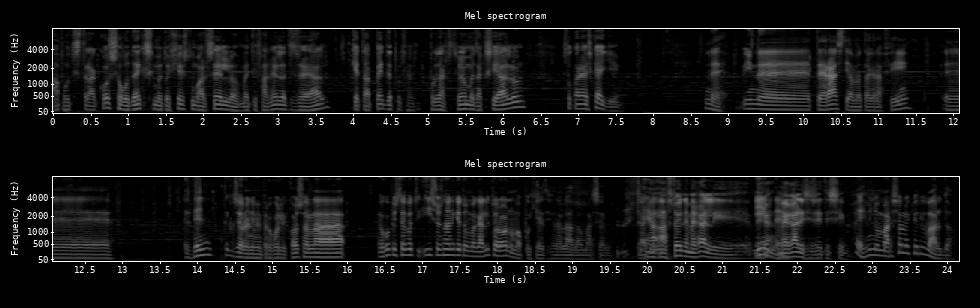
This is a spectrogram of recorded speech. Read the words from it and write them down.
Από τις 386 συμμετοχές του Μαρσέλο με τη φανέλα της Ρεάλ και τα 5 πρωταθλητριών μεταξύ άλλων στο Καραϊσκάκι. Ναι, είναι τεράστια μεταγραφή. Ε, δεν, δεν ξέρω αν είμαι υπερβολικός, αλλά εγώ πιστεύω ότι ίσως να είναι και το μεγαλύτερο όνομα που έχει έρθει στην Ελλάδα ο Μαρσέλο. Ε, δηλαδή, αυτό είναι μεγάλη, είναι. μεγάλη συζήτηση. Ε, είναι ο Μαρσέλο και ο Ριβάλντο,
